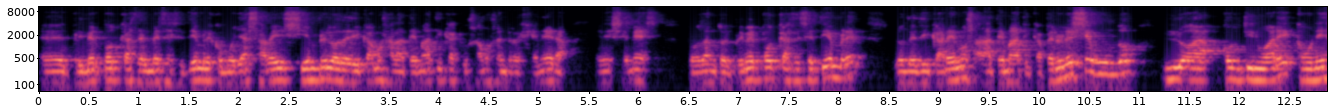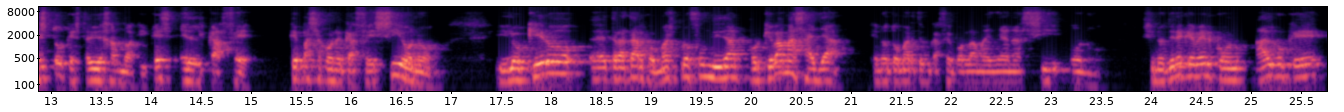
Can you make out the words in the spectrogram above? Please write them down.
eh, el primer podcast del mes de septiembre, como ya sabéis, siempre lo dedicamos a la temática que usamos en Regenera en ese mes. Por lo tanto, el primer podcast de septiembre lo dedicaremos a la temática, pero en el segundo lo continuaré con esto que estoy dejando aquí, que es el café. ¿Qué pasa con el café? ¿Sí o no? Y lo quiero tratar con más profundidad porque va más allá no tomarte un café por la mañana sí o no, sino tiene que ver con algo que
